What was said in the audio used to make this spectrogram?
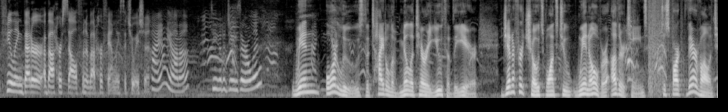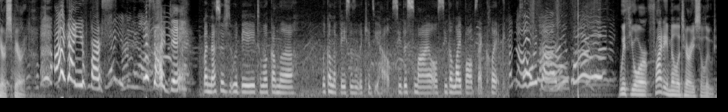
feeling better about herself and about her family situation. Hi, Ayana. Do you go to James Irwin? Win or lose the title of Military Youth of the Year, Jennifer Choates wants to win over other teens to spark their volunteer spirit. I got you first. Yes, I did. My message would be to look on the look on the faces of the kids you help. See the smiles, see the light bulbs that click. No, we're done. With your Friday military salute,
